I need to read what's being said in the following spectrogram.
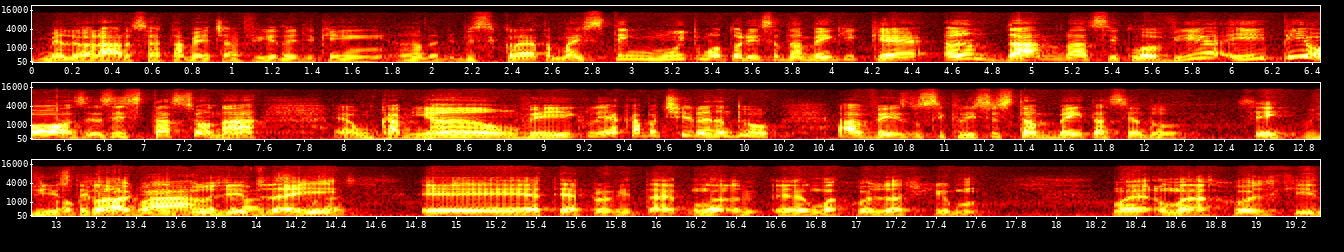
melhoraram certamente a vida de quem anda de bicicleta, mas tem muito motorista também que quer andar na ciclovia e pior, às vezes estacionar é, um caminhão, um veículo e acaba tirando a vez do ciclista. Isso também está sendo Sim. visto Ô, Cláudio, guarda, Inclusive, daí, é, até aproveitar é, uma coisa, eu acho que uma, uma coisa que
